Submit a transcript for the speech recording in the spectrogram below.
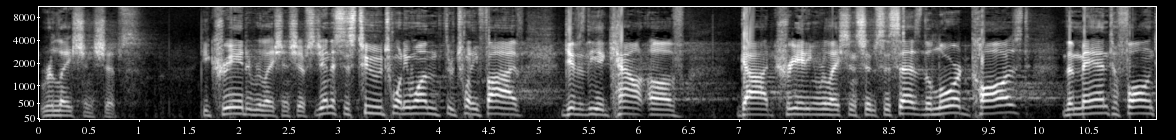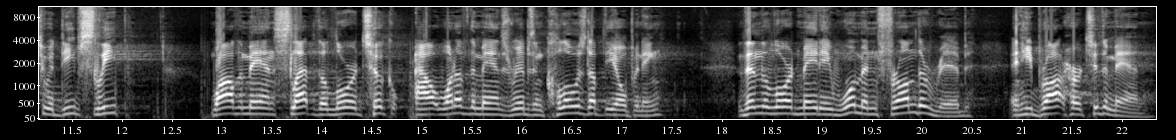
relationships. He created relationships. Genesis 2 21 through 25 gives the account of God creating relationships. It says, The Lord caused the man to fall into a deep sleep. While the man slept, the Lord took out one of the man's ribs and closed up the opening. Then the Lord made a woman from the rib, and he brought her to the man.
